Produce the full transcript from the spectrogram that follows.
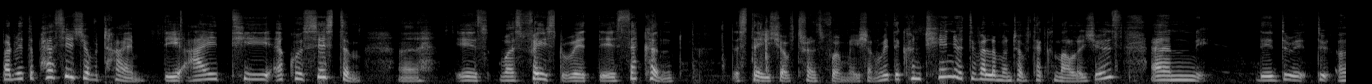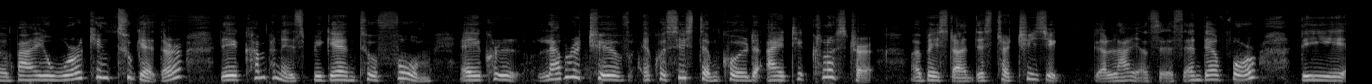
But with the passage of time, the IT ecosystem uh, is was faced with the second the stage of transformation with the continued development of technologies and the, uh, by working together, the companies began to form a collaborative ecosystem called IT cluster uh, based on the strategic alliances. And therefore, the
